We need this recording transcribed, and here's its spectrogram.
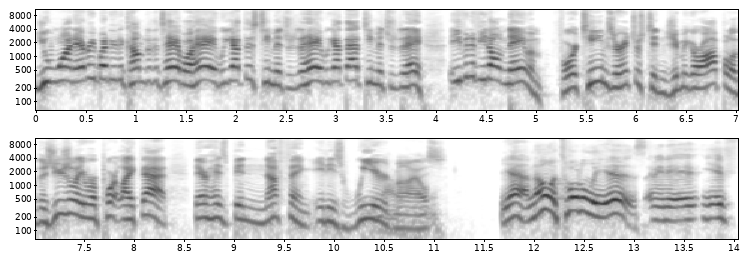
You want everybody to come to the table. Hey, we got this team interested. Hey, we got that team interested. Hey, even if you don't name them, four teams are interested in Jimmy Garoppolo. There's usually a report like that. There has been nothing. It is weird, Myles. Yeah, no, it totally is. I mean, if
